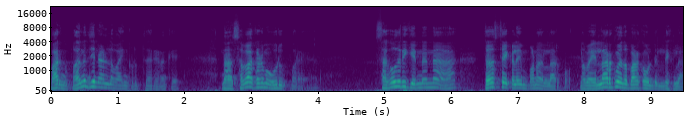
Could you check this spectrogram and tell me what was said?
பாருங்கள் பதினஞ்சு நாளில் வாங்கி கொடுத்தாரு எனக்கு. நான் செவ்வாய்க்கிழமை ஊருக்கு போகிறேன் சகோதரிக்கு என்னென்னா தேர்ஸ்டே கிளம்பி போனால் நல்லாயிருக்கும் நம்ம எல்லாருக்கும் இந்த பழக்கம் உண்டு இல்லைங்களா?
